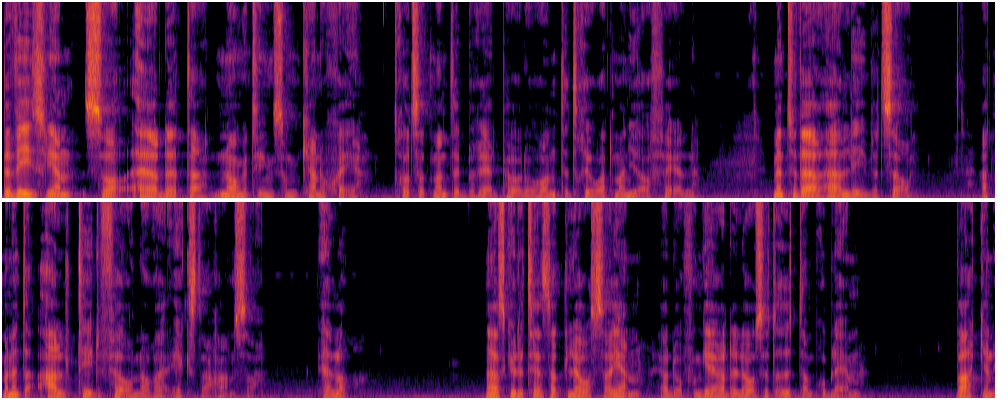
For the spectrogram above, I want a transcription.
Bevisligen så är detta någonting som kan ske trots att man inte är beredd på det och inte tror att man gör fel. Men tyvärr är livet så att man inte alltid får några extra chanser. Eller? När jag skulle testa att låsa igen, ja då fungerade låset utan problem. Varken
